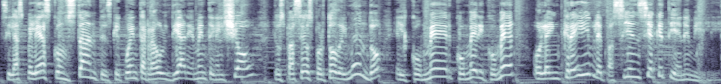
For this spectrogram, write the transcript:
si las peleas constantes que cuenta Raúl diariamente en el show, los paseos por todo el mundo, el comer, comer y comer o la increíble paciencia que tiene Mili.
